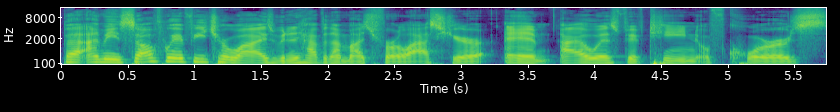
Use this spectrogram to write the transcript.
But I mean, software feature wise, we didn't have that much for last year. And iOS 15, of course,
